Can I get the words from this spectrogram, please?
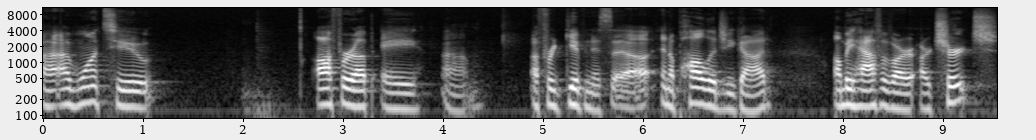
I want to offer up a, um, a forgiveness, uh, an apology, God, on behalf of our, our church,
